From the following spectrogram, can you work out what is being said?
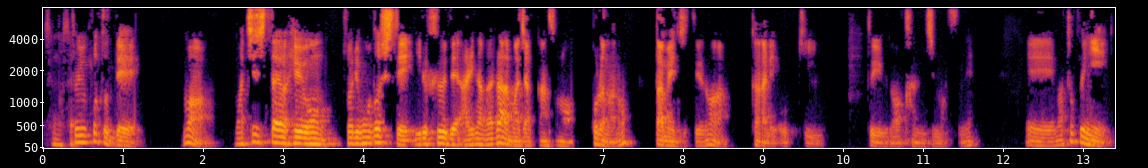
すいません。ということで、まあ、街自体は平穏取り戻している風でありながら、まあ若干そのコロナのダメージっていうのはかなり大きいというのは感じますね。えー、まあ特に、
